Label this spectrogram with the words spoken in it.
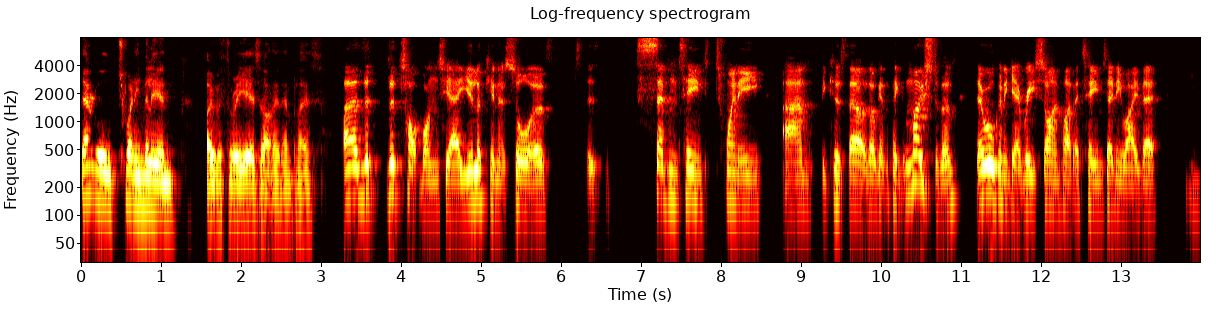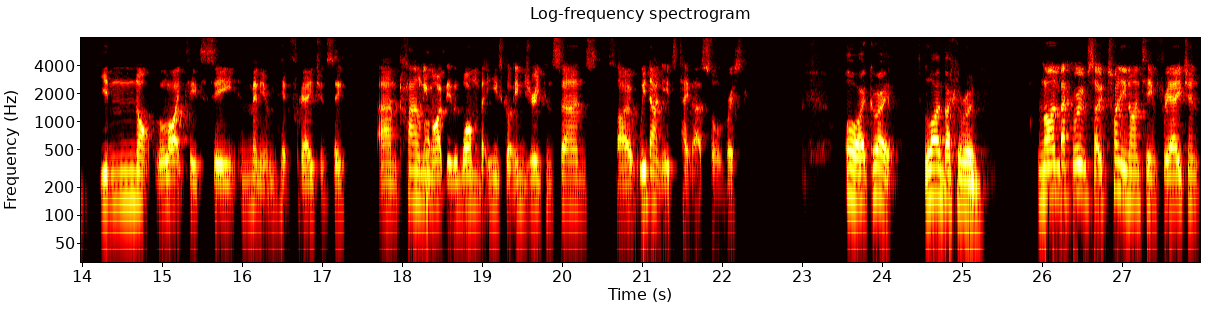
they're all 20 million over three years, aren't they, Then players? Uh, the the top ones, yeah, you're looking at sort of 17 to 20 um, because they'll they'll get the pick. Most of them, they're all going to get re-signed by their teams anyway. They're you're not likely to see many of them hit free agency. Um, Clowney might be the one, but he's got injury concerns, so we don't need to take that sort of risk. All right, great. Linebacker room. Linebacker room, so 2019 free agent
